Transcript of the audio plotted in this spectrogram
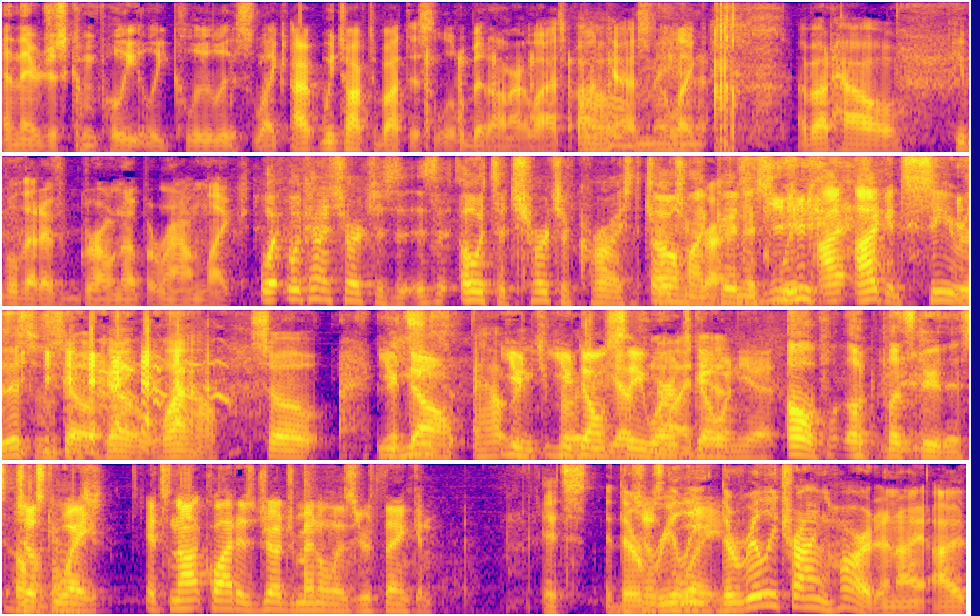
and they're just completely clueless. Like I, we talked about this a little bit on our last Oh, podcast, man. like about how people that have grown up around like What what kind of church is it? Is it? Oh, it's a Church of Christ. Church oh of my Christ. goodness, we, I I could see where this was going to go. Wow. So You don't. You, you don't program. see where no it's idea. going yet. Oh, look, let's do this. Oh Just wait. It's not quite as judgmental as you're thinking. It's they're Just really wait. they're really trying hard, and I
